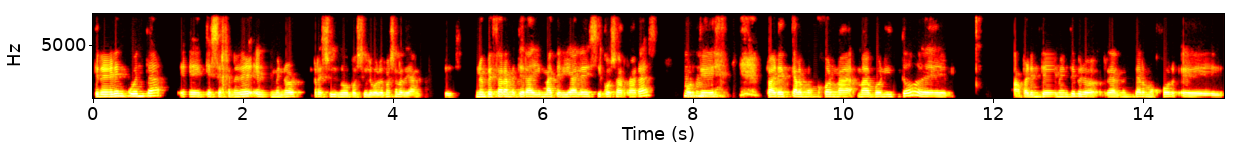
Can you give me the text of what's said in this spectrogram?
tener en cuenta eh, que se genere el menor residuo posible. Volvemos a lo de antes. No empezar a meter ahí materiales y cosas raras porque parezca a lo mejor más, bonito, eh, aparentemente, pero realmente a lo mejor eh,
